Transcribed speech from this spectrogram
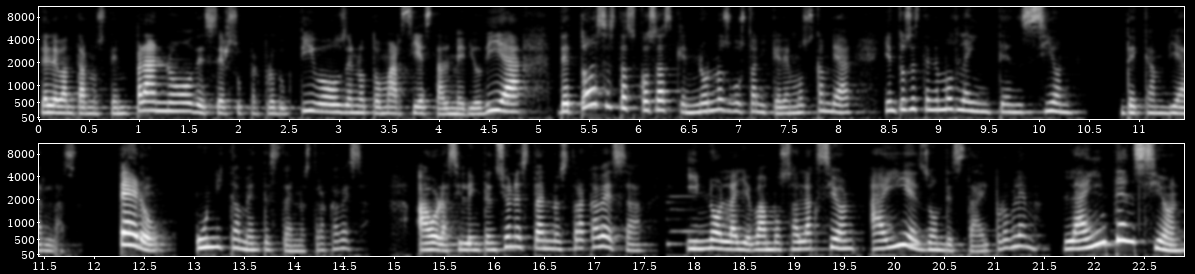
de levantarnos temprano, de ser súper productivos, de no tomar siesta al mediodía, de todas estas cosas que no nos gustan y queremos cambiar y entonces tenemos la intención de cambiarlas, pero únicamente está en nuestra cabeza. Ahora, si la intención está en nuestra cabeza y no la llevamos a la acción, ahí es donde está el problema. La intención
